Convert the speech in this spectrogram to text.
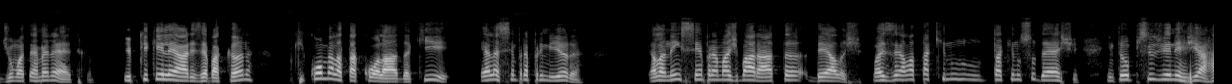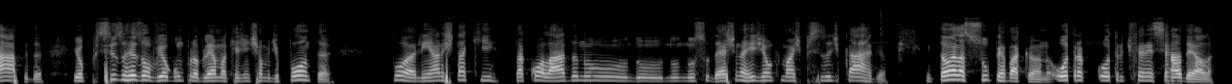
de uma termoelétrica. E por que, que Eleares é bacana? Porque, como ela está colada aqui, ela é sempre a primeira ela nem sempre é a mais barata delas, mas ela está aqui, no, tá aqui no Sudeste. Então eu preciso de energia rápida, eu preciso resolver algum problema que a gente chama de ponta. Pô, a Linhares está aqui, está colada no, no, no, Sudeste, na região que mais precisa de carga. Então ela é super bacana. Outra, outro diferencial dela,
